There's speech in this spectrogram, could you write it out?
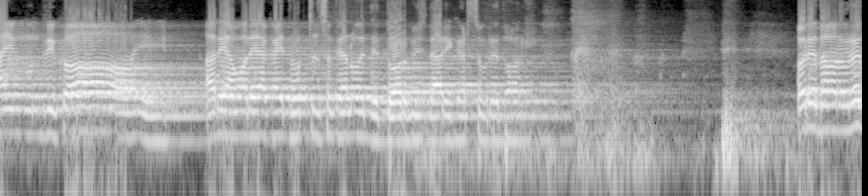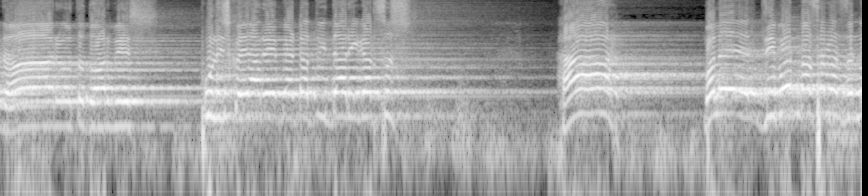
আইন মন্ত্রী কয়, আরে আমার একাই ধরতেছো কেন? ওই যে দরবেশ দাড়ি কাটছে, ওরে ধর। ওরে ধর ওরে ধর, ও তো দরবেশ। পুলিশ কই আরে বেটা, তুই দাড়ি কাটছিস? হ্যাঁ বলে, জীবন বাঁচানোর জন্য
